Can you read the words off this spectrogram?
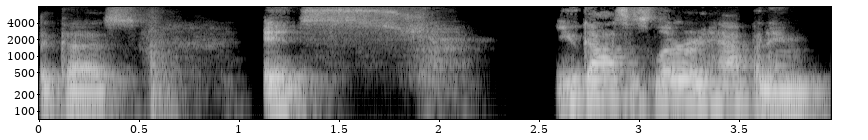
because it's you guys it's literally happening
